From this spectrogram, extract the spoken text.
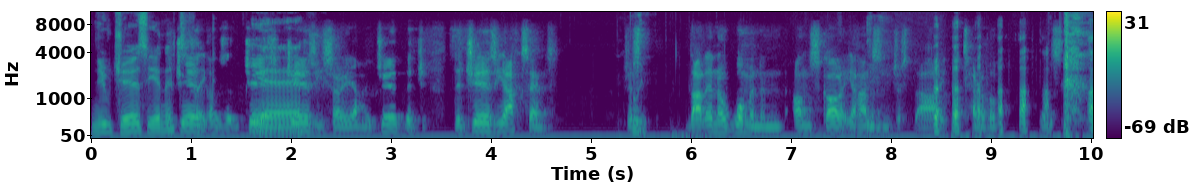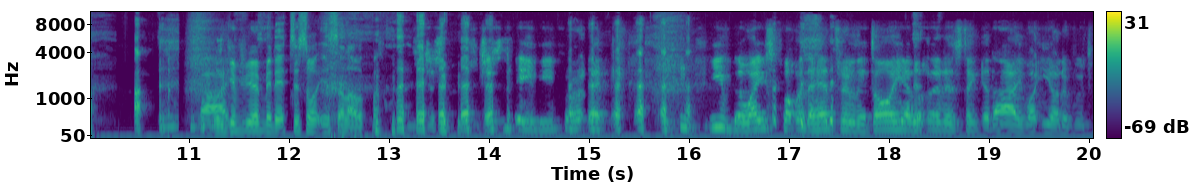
New Jersey, The innit? Jer- Like, is it Jersey, yeah. Jersey, sorry, yeah, Jer- the, the Jersey accent. Just that in a woman and on Scarlett Johansson, just aye, terrible. It's, we'll give you a minute to sort yourself out. it's just, it's just no need for it. Like, even the wife's popping the head through the door, you're looking at us thinking, aye, what you on about?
